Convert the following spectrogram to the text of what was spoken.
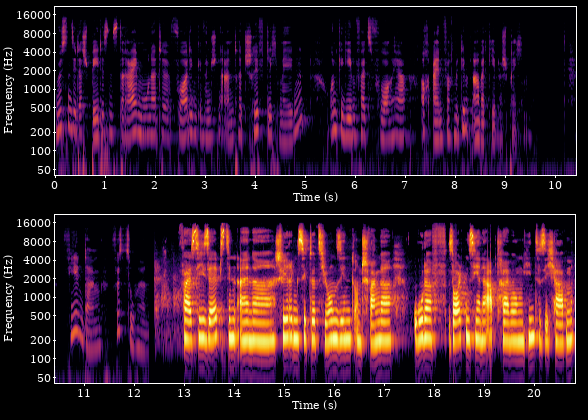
müssen Sie das spätestens drei Monate vor dem gewünschten Antritt schriftlich melden und gegebenenfalls vorher auch einfach mit dem Arbeitgeber sprechen. Vielen Dank fürs Zuhören. Falls Sie selbst in einer schwierigen Situation sind und schwanger oder sollten Sie eine Abtreibung hinter sich haben,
